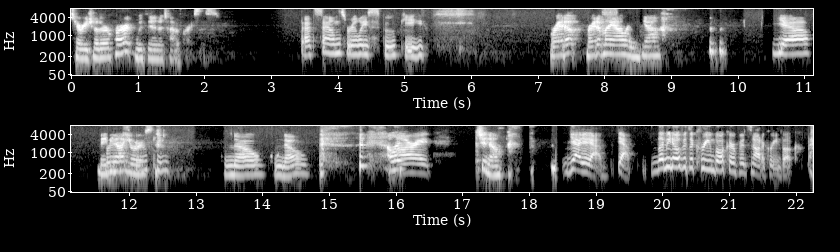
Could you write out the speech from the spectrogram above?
tear each other apart within a time of crisis. That sounds really spooky. Right up, right up my alley. Yeah. Yeah. Maybe not yours. spooky. No, no. Let, All right. let you know. Yeah, yeah, yeah, yeah. Let me know if it's a cream book or if it's not a cream book.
